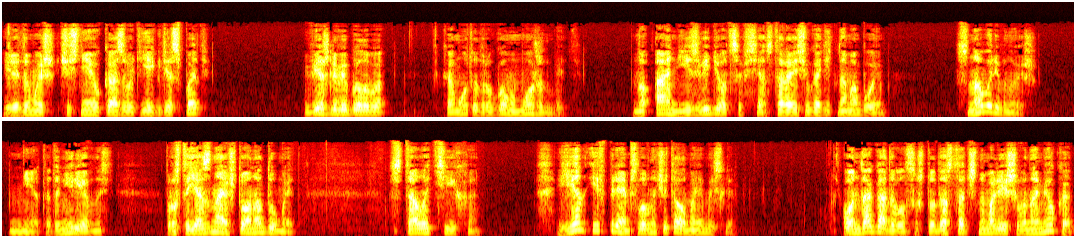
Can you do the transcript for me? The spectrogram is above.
Или думаешь, честнее указывать ей, где спать? Вежливее было бы кому-то другому, может быть. Но Анне изведется вся, стараясь угодить нам обоим. Снова ревнуешь? Нет, это не ревность. Просто я знаю, что она думает. Стало тихо. Йен и впрямь словно читал мои мысли. Он догадывался, что достаточно малейшего намека,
